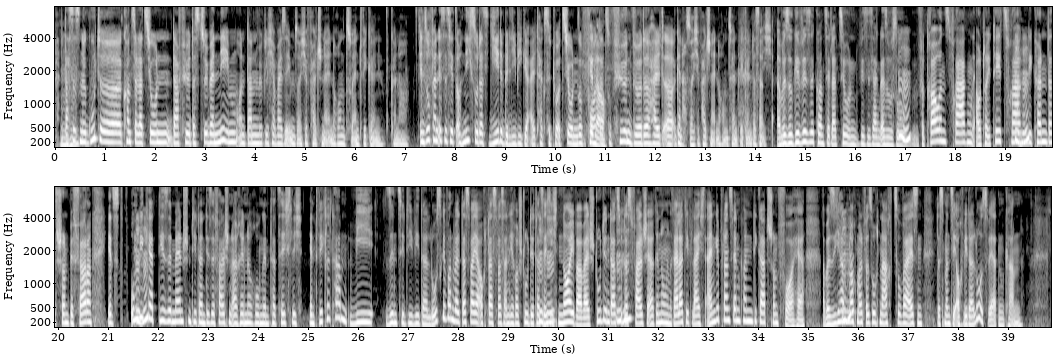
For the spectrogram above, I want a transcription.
Das mhm. ist eine gute Konstellation dafür, das zu übernehmen und dann möglicherweise eben solche falschen Erinnerungen zu entwickeln. Genau. Insofern ist es jetzt auch nicht so, dass jede beliebige Alltagssituation sofort genau. dazu führen würde, halt äh, genau solche falschen Erinnerungen zu entwickeln. Das nicht. Aber so gewisse Konstellationen, wie Sie sagen, also so mhm. Vertrauensfragen, Autoritätsfragen, mhm. die können das schon befördern. Jetzt umgekehrt mhm. diese Menschen, die dann diese falschen Erinnerungen tatsächlich entwickelt haben, wie sind Sie die wieder losgeworden? Weil das war ja auch das, was an Ihrer Studie tatsächlich mhm. neu war, weil Studien dazu, mhm. dass falsche Erinnerungen relativ leicht eingepflanzt werden können, die gab es schon vorher. Aber Sie haben mhm. nochmal versucht nachzuweisen, dass man sie auch wieder loswerden kann.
